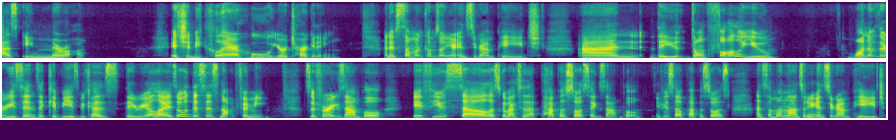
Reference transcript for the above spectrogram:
as a mirror. It should be clear who you're targeting. And if someone comes on your Instagram page and they don't follow you, one of the reasons it could be is because they realize, oh, this is not for me. So, for example, if you sell, let's go back to that pepper sauce example. If you sell pepper sauce and someone lands on your Instagram page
